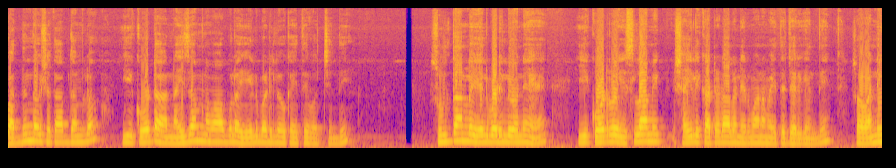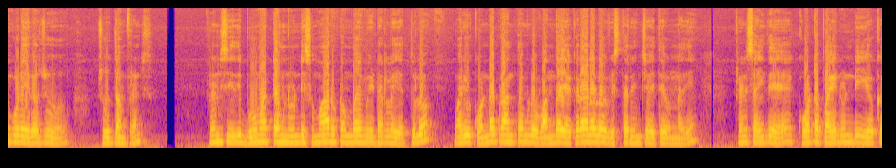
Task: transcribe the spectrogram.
పద్దెనిమిదవ శతాబ్దంలో ఈ కోట నైజాం నవాబుల ఏలుబడిలోకి అయితే వచ్చింది. సుల్తాన్ల ఏలుబడిలోనే ఈ కోటలో ఇస్లామిక్ శైలి కట్టడాల నిర్మాణం అయితే జరిగింది. సో అవన్నీ కూడా ఈరోజు చూద్దాం ఫ్రెండ్స్. ఫ్రెండ్స్ ఇది భూమట్టం నుండి సుమారు తొంభై మీటర్ల ఎత్తులో మరియు కొండ ప్రాంతంలో వంద ఎకరాలలో విస్తరించి అయితే ఉన్నది. ఫ్రెండ్స్ అయితే కోట పైనుండి ఈ యొక్క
